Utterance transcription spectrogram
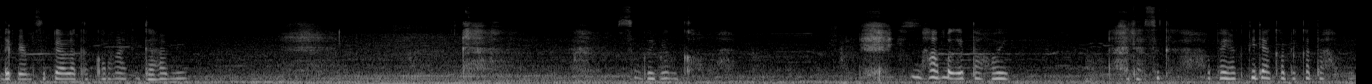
Dengan segala kekurangan kami. Sungguhnya engkau lah yang maha mengetahui ada segala apa yang tidak kami ketahui.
